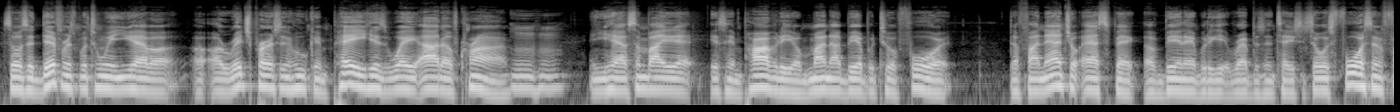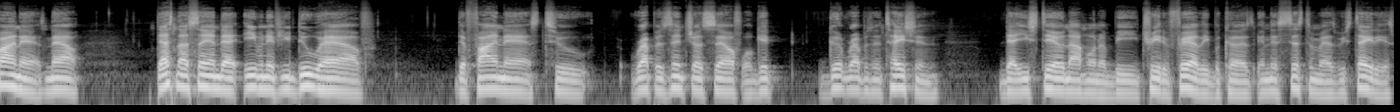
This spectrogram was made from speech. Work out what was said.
So it's a difference between you have a, a, a rich person who can pay his way out of crime, mm-hmm. and you have somebody that is in poverty or might not be able to afford the financial aspect of being able to get representation. So it's force and finance. Now, that's not saying that even if you do have the finance to represent yourself or get good representation, that you still not going to be treated fairly because in this system, as we stated,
